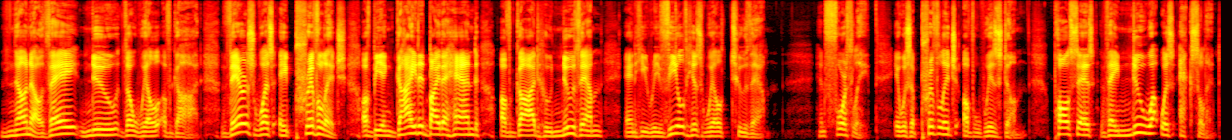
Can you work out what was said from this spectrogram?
No, no, they knew the will of God. Theirs was a privilege of being guided by the hand of God who knew them and he revealed his will to them. And fourthly, it was a privilege of wisdom. Paul says they knew what was excellent.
